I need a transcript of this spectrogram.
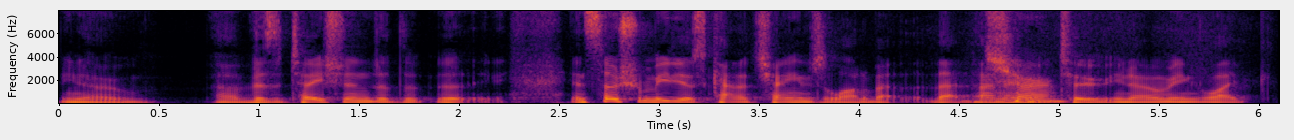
you know uh, visitation to the, the, and social media has kind of changed a lot about that dynamic sure. too. You know, I mean, like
